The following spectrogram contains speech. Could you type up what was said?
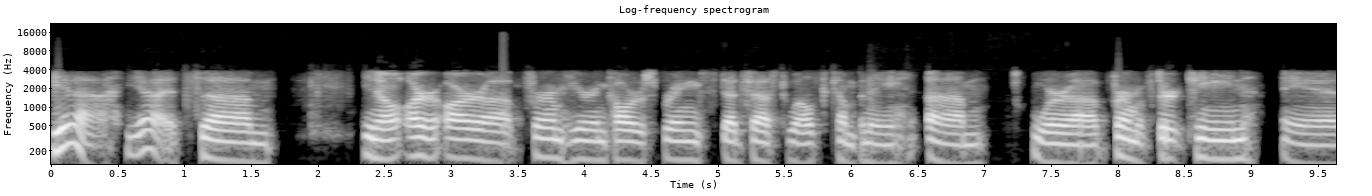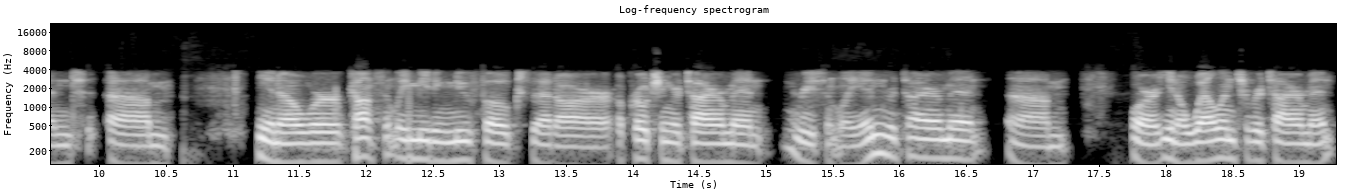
Yeah, yeah, it's um, you know our our uh, firm here in Colorado Springs, Steadfast Wealth Company. Um, we're a firm of thirteen, and um, you know, we're constantly meeting new folks that are approaching retirement, recently in retirement, um, or you know, well into retirement,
